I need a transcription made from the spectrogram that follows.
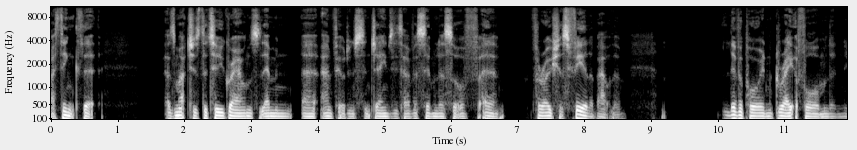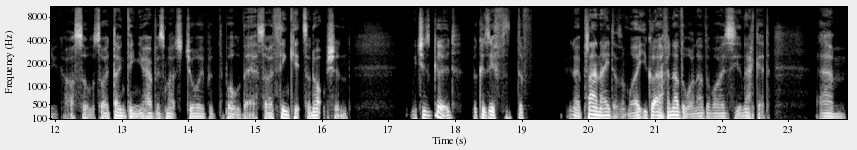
I think that as much as the two grounds, them and uh, Anfield and St James's, have a similar sort of uh, ferocious feel about them. Liverpool in greater form than Newcastle, so I don't think you have as much joy with the ball there. So I think it's an option, which is good because if the you know plan A doesn't work, you've got to have another one. Otherwise, you're knackered. Um,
